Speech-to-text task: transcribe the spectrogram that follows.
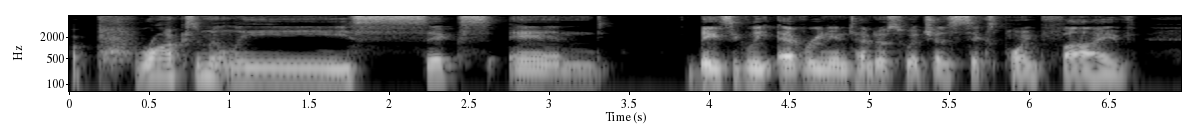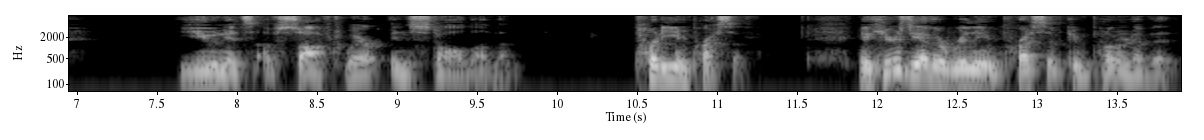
approximately six and basically every Nintendo Switch has 6.5 units of software installed on them. Pretty impressive. Now here's the other really impressive component of it.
